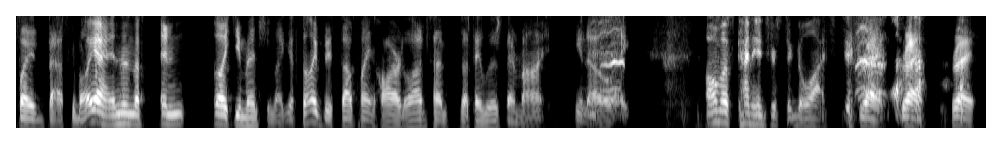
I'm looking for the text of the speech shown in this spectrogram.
played basketball. Yeah, and then the and like you mentioned, like it's not like they stop playing hard. A lot of times it's that they lose their minds. You know, like almost kind of interesting to watch. right, right, right.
